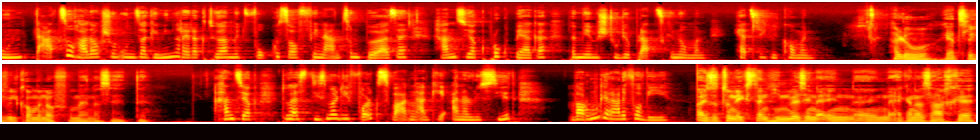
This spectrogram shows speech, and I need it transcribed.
Und dazu hat auch schon unser Gewinnredakteur mit Fokus auf Finanz und Börse, Hans-Jörg Bruckberger, bei mir im Studio Platz genommen. Herzlich willkommen. Hallo, herzlich willkommen auch von meiner Seite. Hans-Jörg, du hast diesmal die Volkswagen AG analysiert. Warum gerade VW? Also zunächst ein Hinweis in, in, in eigener Sache.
